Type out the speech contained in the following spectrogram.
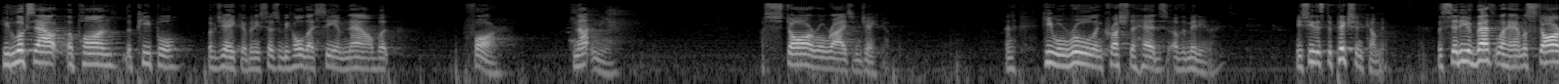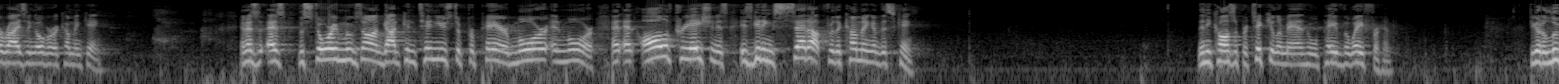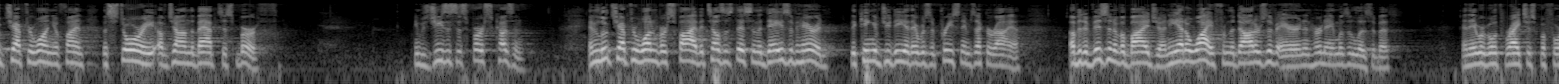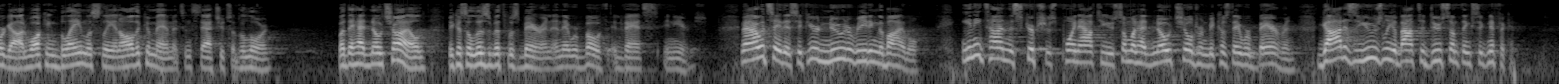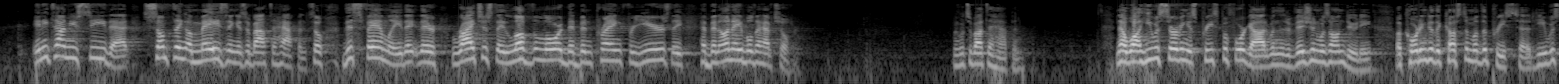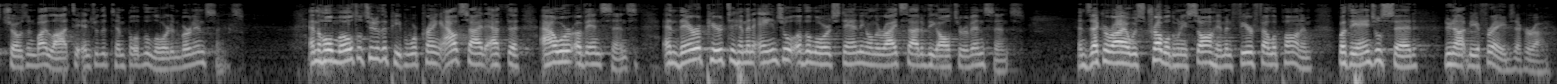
he looks out upon the people of Jacob and he says, And behold, I see him now, but far, not near. A star will rise in Jacob, and he will rule and crush the heads of the Midianites. You see this depiction coming. The city of Bethlehem, a star rising over a coming king. And as, as the story moves on, God continues to prepare more and more. And, and all of creation is, is getting set up for the coming of this king. Then he calls a particular man who will pave the way for him. If you go to Luke chapter 1, you'll find the story of John the Baptist's birth. He was Jesus' first cousin. And in Luke chapter 1, verse 5, it tells us this In the days of Herod, the king of Judea, there was a priest named Zechariah of the division of Abijah, and he had a wife from the daughters of Aaron, and her name was Elizabeth. And they were both righteous before God, walking blamelessly in all the commandments and statutes of the Lord. But they had no child because Elizabeth was barren, and they were both advanced in years. Now, I would say this if you're new to reading the Bible, anytime the scriptures point out to you someone had no children because they were barren, God is usually about to do something significant. Anytime you see that, something amazing is about to happen. So this family, they, they're righteous, they love the Lord, they've been praying for years, they have been unable to have children. And what's about to happen? Now, while he was serving as priest before God, when the division was on duty, according to the custom of the priesthood, he was chosen by lot to enter the temple of the Lord and burn incense. And the whole multitude of the people were praying outside at the hour of incense. And there appeared to him an angel of the Lord standing on the right side of the altar of incense. And Zechariah was troubled when he saw him, and fear fell upon him. But the angel said, Do not be afraid, Zechariah.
